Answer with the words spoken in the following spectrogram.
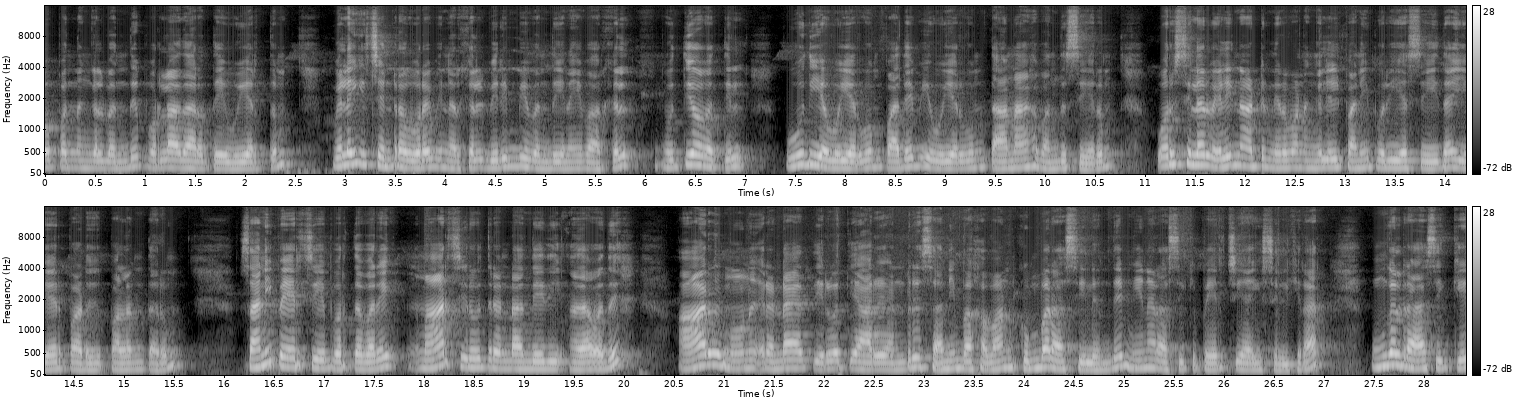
ஒப்பந்தங்கள் வந்து பொருளாதாரத்தை உயர்த்தும். விலகி சென்ற உறவினர்கள் விரும்பி வந்து இணைவார்கள். உத்தியோகத்தில் ஊதிய உயர்வும் பதவி உயர்வும் தானாக வந்து சேரும். ஒரு சிலர் வெளிநாட்டு நிறுவனங்களில் பணிபுரிய செய்த ஏற்பாடு பலன் தரும். சனி பயிற்சியை பொறுத்தவரை மார்ச் இருபத்தி ரெண்டாம் தேதி அதாவது ஆறு மூணு ரெண்டாயிரத்தி இருபத்தி ஆறு அன்று சனி பகவான் கும்பராசியிலிருந்து மீனராசிக்கு பயிற்சியாகி செல்கிறார். உங்கள் ராசிக்கு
